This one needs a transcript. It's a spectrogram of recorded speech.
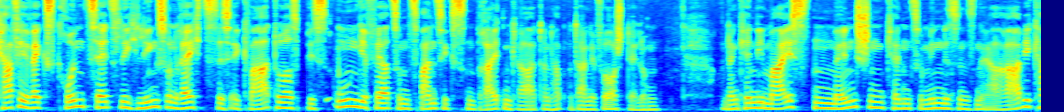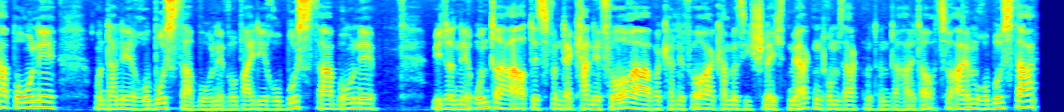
Kaffee wächst grundsätzlich links und rechts des Äquators bis ungefähr zum 20. Breitengrad. Dann hat man da eine Vorstellung. Und dann kennen die meisten Menschen, kennen zumindest eine Arabica-Bohne und dann eine Robusta-Bohne, wobei die Robusta-Bohne wieder eine Unterart ist von der Canephora, aber Canephora kann man sich schlecht merken, darum sagt man dann da halt auch zu allem Robusta.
